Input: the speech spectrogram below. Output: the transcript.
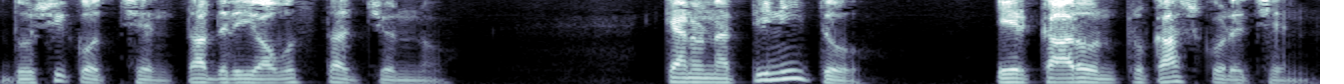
দোষী করছেন তাদের এই অবস্থার জন্য, কেননা তিনিই তো এর কারণ প্রকাশ করেছেন।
